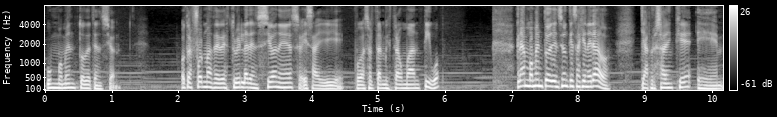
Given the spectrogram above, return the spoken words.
un momento de tensión. Otras formas de destruir la tensión es, es ahí, puedo soltar mis traumas antiguos. Gran momento de tensión que se ha generado. Ya, pero ¿saben qué? Eh,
